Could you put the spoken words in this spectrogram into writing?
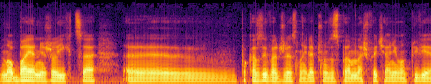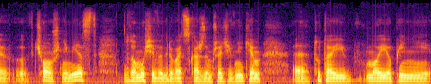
no Bayern, jeżeli chce pokazywać, że jest najlepszym zespołem na świecie, a niewątpliwie wciąż nim jest, no to musi wygrywać z każdym przeciwnikiem. Tutaj w mojej opinii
